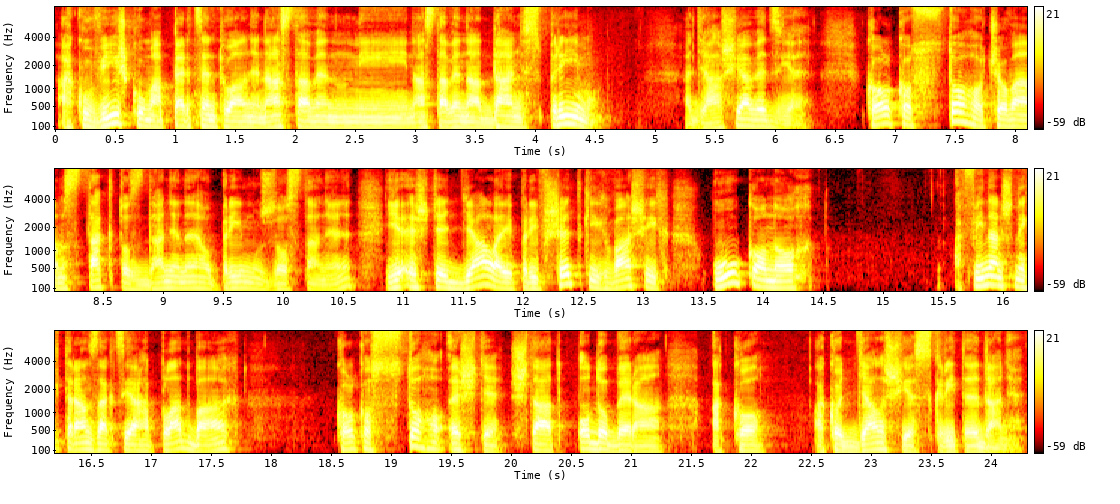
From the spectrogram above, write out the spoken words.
akú výšku má percentuálne nastavený, nastavená daň z príjmu. A ďalšia vec je, koľko z toho, čo vám z takto zdaneného príjmu zostane, je ešte ďalej pri všetkých vašich úkonoch a finančných transakciách a platbách, koľko z toho ešte štát odoberá ako, ako ďalšie skryté dane.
